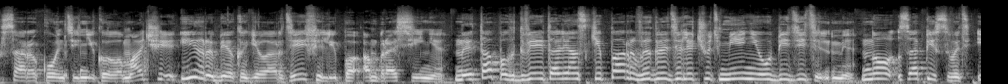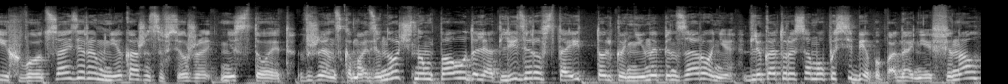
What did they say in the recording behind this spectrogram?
Сара Конти Никола Мачи и Ребека Геларди Филиппо Амбросини. На этапах две итальянские пары выглядели чуть менее убедительными, но записывать их в аутсайдеры, мне кажется, все же не стоит. В женском одиночном поодаль от лидеров стоит только Нина Пензарони, для которой само по себе попадание в финал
